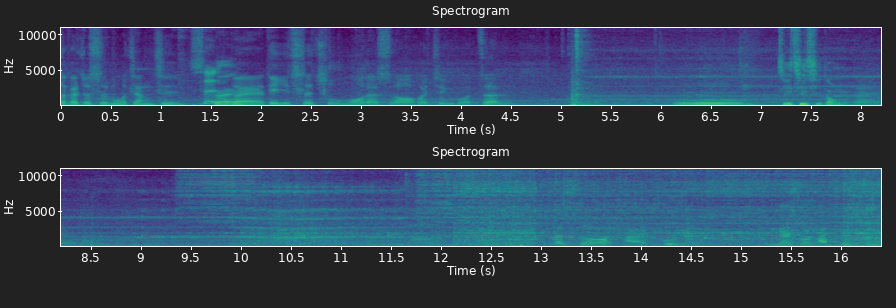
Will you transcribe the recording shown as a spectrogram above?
这个就是磨浆机。是。对。第一次出磨的时候会经过这里。哦，机器启动了。对。这时候还不能，应该说它只是出磨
